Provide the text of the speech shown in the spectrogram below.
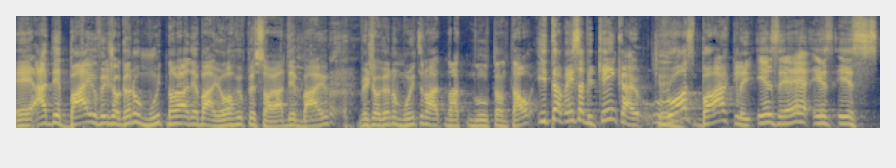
É, Adebayo vem jogando muito, não é o Adebayor, viu, pessoal? É Adebayo vem jogando muito no, no, no Tantal. E também, sabe quem, cara? O Ross Barkley, ex, ex, ex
